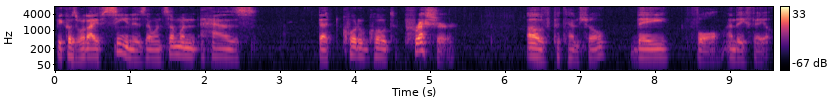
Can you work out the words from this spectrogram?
Because what I've seen is that when someone has that quote unquote pressure of potential, they fall and they fail.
